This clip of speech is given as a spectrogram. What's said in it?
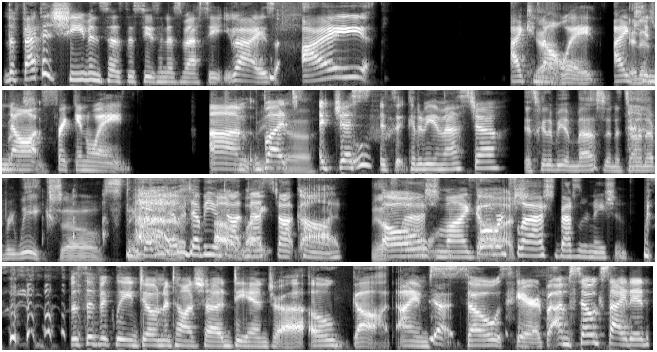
the fact that she even says this season is messy. You guys, I I cannot wait. I It is cannot freaking wait. Um, be, but uh, it just Oof. is it gonna be a mess, Joe? It's going to be a mess and it's on every week. So stay tuned. www.mess.com Yeah. Oh Slash- my forward slash Bachelor Nation. Specifically Joe, Natasha, Deandra. Oh God. I am Yes. so scared, but I'm so excited.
